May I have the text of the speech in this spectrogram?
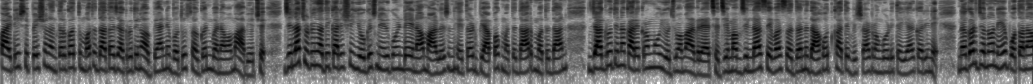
participation અંતર્ગત મતદાતા જાગૃતિના અભિયાનને વધુ સઘન બનાવવામાં આવ્યો છે. જિલ્લા ચૂંટણી અધિકારી શ્રી યોગેશ નિરગુંડેના માર્ગદર્શન હેઠળ વ્યાપક મતદાર, મતદાન જાગૃતિના કાર્યક્રમો યોજવામાં આવી રહ્યા છે, જેમાં જિલ્લા સેવા સદન દાહોદ ખાતે વિશાળ રંગોળી તૈયાર કરીને નગરજનોને પોતાના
